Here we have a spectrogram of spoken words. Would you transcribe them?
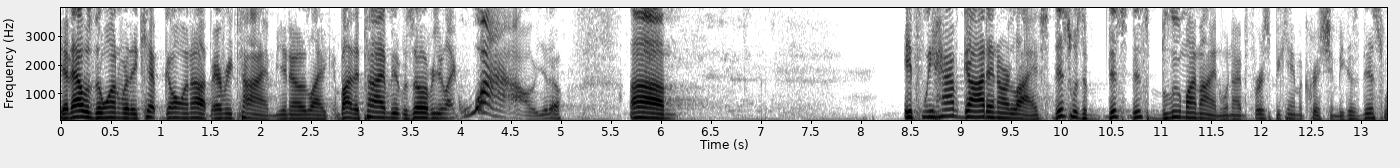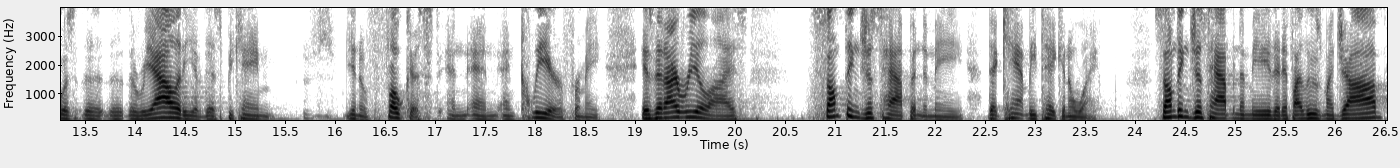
Yeah, that was the one where they kept going up every time, you know, like by the time it was over, you're like, wow, you know. Um, if we have God in our lives, this was a this this blew my mind when I first became a Christian because this was the the, the reality of this became you know focused and and and clear for me is that I realized something just happened to me that can't be taken away. Something just happened to me that if I lose my job,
